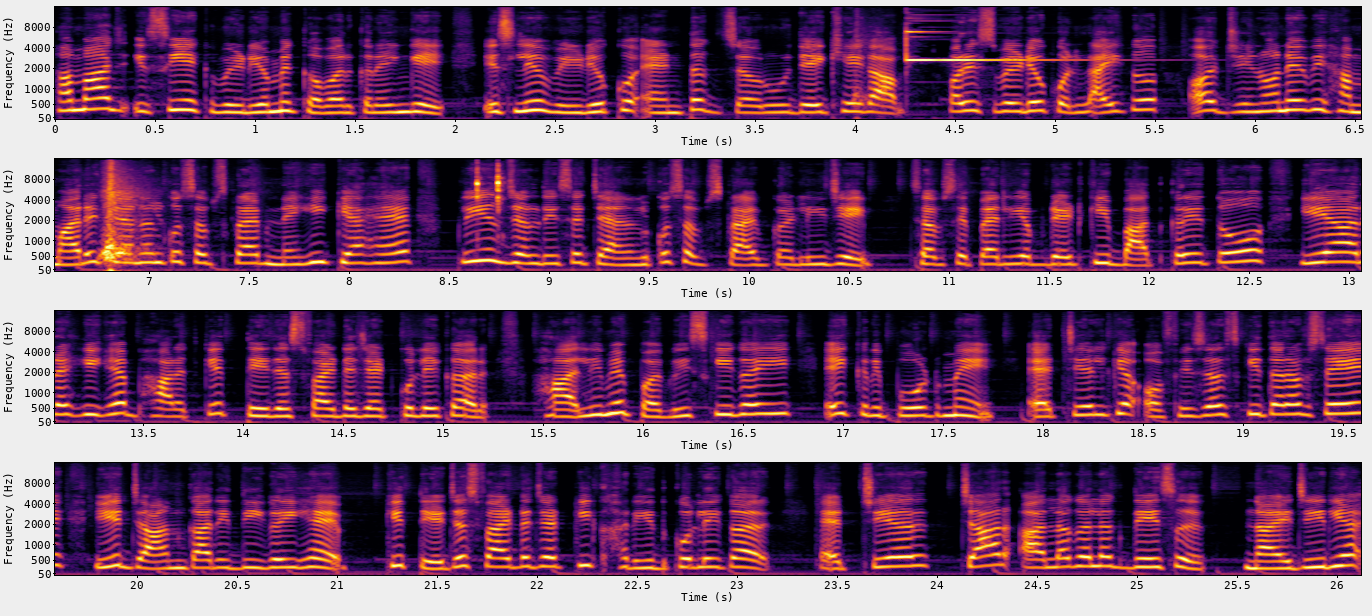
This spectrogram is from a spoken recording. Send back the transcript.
हम आज इसी एक वीडियो में कवर करेंगे। इसलिए वीडियो को एंड तक ज़रूर देखिएगा। और इस वीडियो को लाइक और जिन्होंने भी हमारे चैनल को सब्सक्राइब नहीं किया है, प्लीज़ जल्दी से चैनल को सब्सक्राइब कर लीजिए। सबसे पहली अपडेट की बात करें तो ये आ रही है भारत के तेजस फाइटर जेट को लेकर। हाल ही में पब्लिश की गई एक रिपोर्ट में एचएल के ऑफिसर्स की तरफ़ से ये जानकारी दी गई है कि तेजस फाइटर जेट की खरीद को लेकर एच चार अलग अलग देश, नाइजीरिया,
